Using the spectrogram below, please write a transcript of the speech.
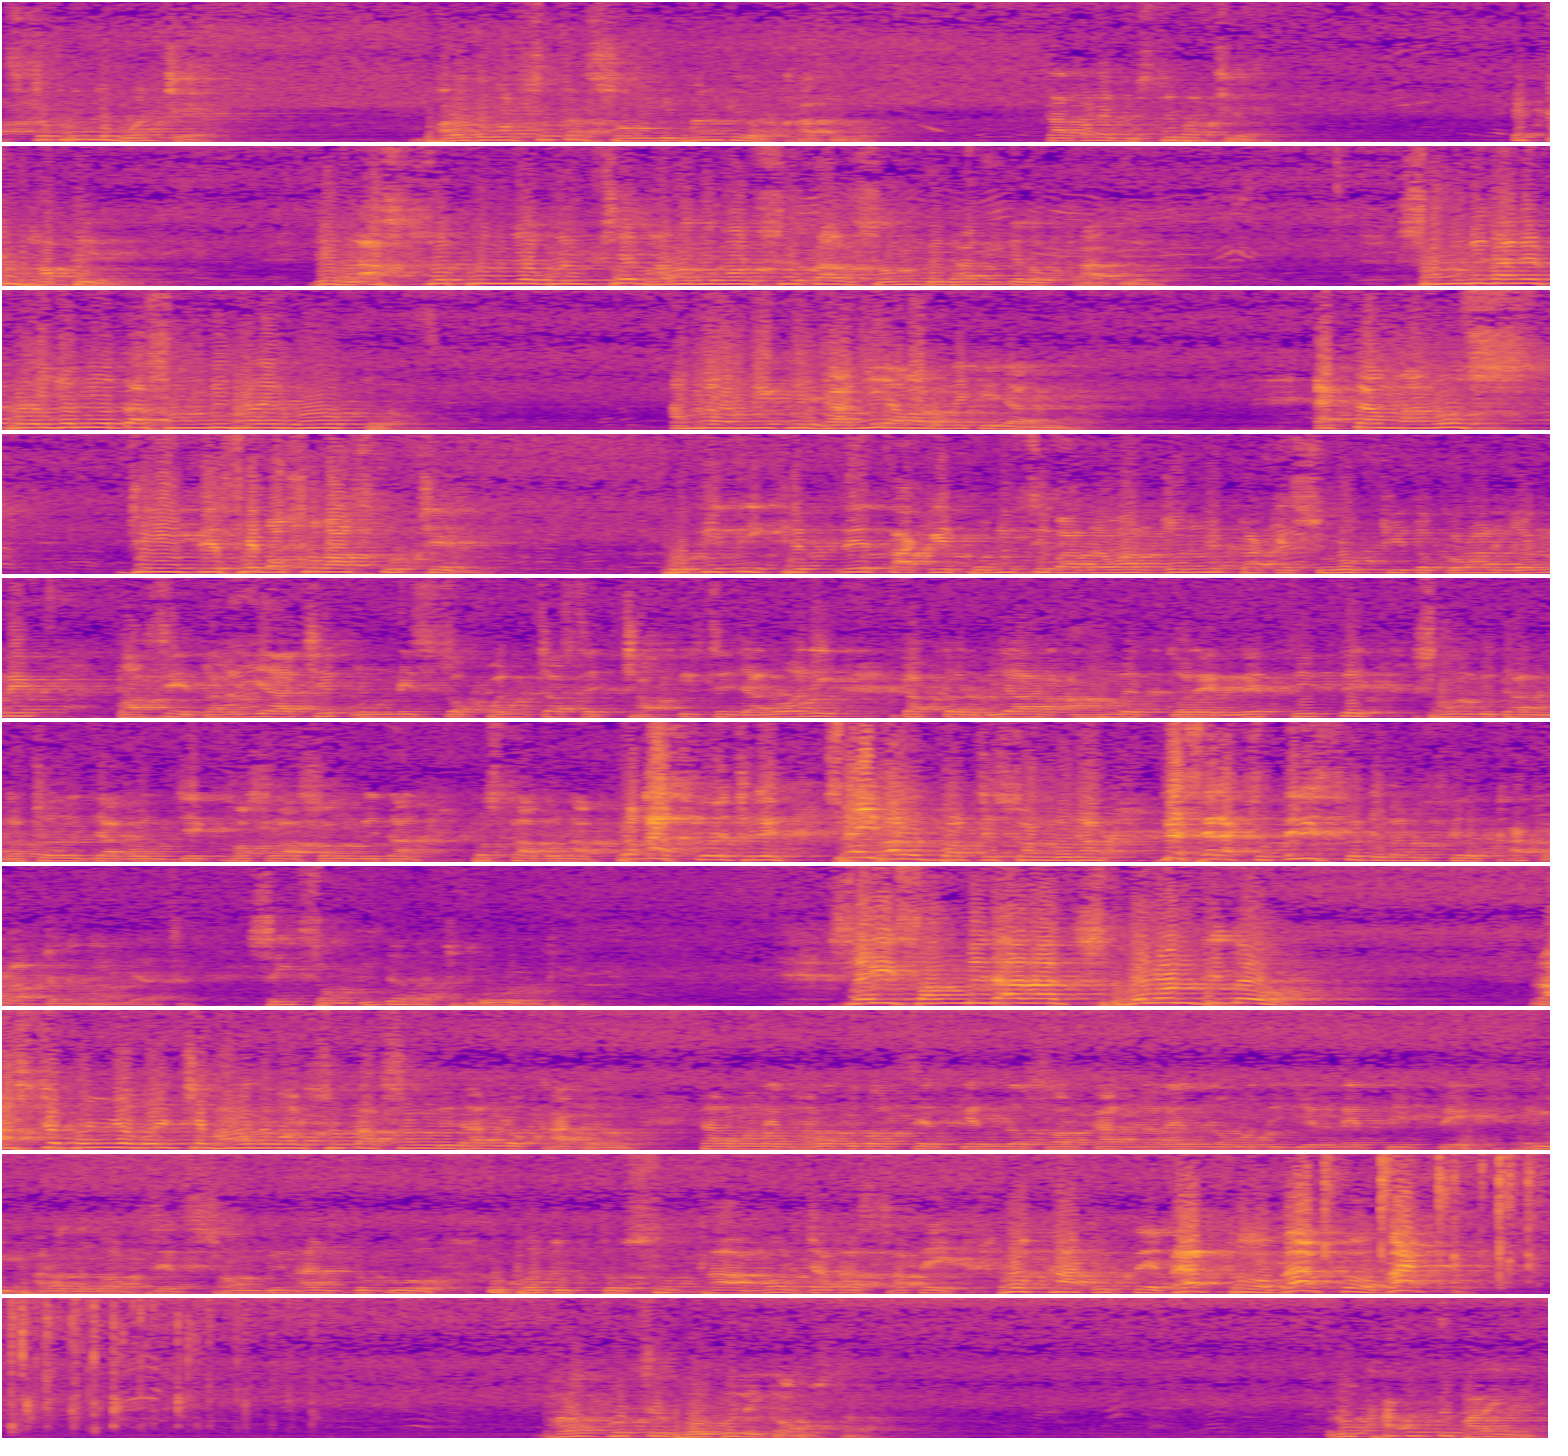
রাষ্ট্রপুঞ্জ বলছে, ভারতবর্ষ তার সংবিধানকে রক্ষা করুক। তার মানে বুঝতে পারছেন একটু ভাববেন যে রাষ্ট্রপুঞ্জ বলছে ভারতবর্ষ তার সংবিধানকে রক্ষা করুক। সংবিধানের প্রয়োজনীয়তা সংবিধানের গুরুত্ব। আমরা অনেকে জানি, আবার অনেকে জানি না। একটা মানুষ যে দেশে বসবাস করছেন প্রতিটি ক্ষেত্রে তাকে পরিষেবা দেওয়ার জন্য, তাকে সুরক্ষিত করার জন্য পাশে দাঁড়িয়ে আছে উনিশশো পঞ্চাশের ছাব্বিশে জানুয়ারি ডক্টর বি আর আহমেদকরের নেতৃত্বে সংবিধান রচয়িতা এবং যে খসড়া সংবিধান প্রস্তাবনা প্রকাশ করেছিলেন, সেই ভারতবর্ষের সংবিধান দেশের একশো তিরিশ কোটি মানুষকে রক্ষা করার জন্য দাঁড়িয়ে আছে। সেই সংবিধান আজ ভুলুণ্ঠিত। সেই সংবিধান আজ ভুলুণ্ঠিত। রাষ্ট্রপুঞ্জ বলছে, ভারতবর্ষ তার সংবিধান রক্ষা করুন তার মানে ভারতবর্ষের কেন্দ্র সরকার নরেন্দ্র মোদীজির নেতৃত্বে এই ভারতবর্ষের সংবিধানটুকু উপযুক্ত শ্রদ্ধা, মর্যাদার সাথে রক্ষা করতে ব্যর্থ ব্যর্থ ব্যর্থ। ভারতবর্ষের ভৌগোলিক অবস্থা রক্ষা করতে পারেনি।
